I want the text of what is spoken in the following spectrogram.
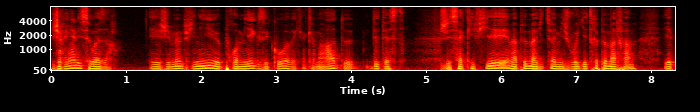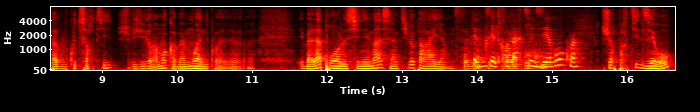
j'ai rien laissé au hasard. Et j'ai même fini euh, premier ex aequo avec un camarade euh, des tests. J'ai sacrifié un peu ma vie de famille. Je voyais très peu ma femme. Il n'y avait pas beaucoup de sorties. Je vivais vraiment comme un moine, quoi. Euh, Et ben là, pour le cinéma, c'est un petit peu pareil. C'est-à-dire que Vous êtes reparti de zéro, quoi. Je suis reparti de zéro.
